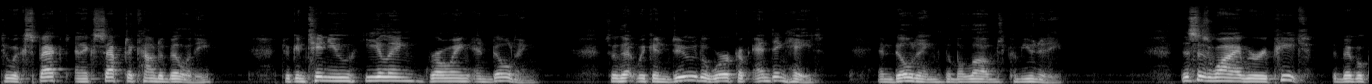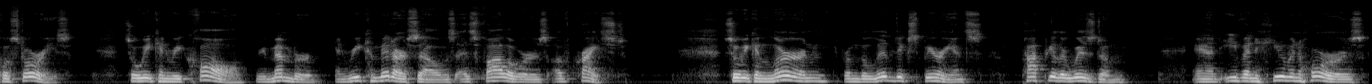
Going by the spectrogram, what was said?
To expect and accept accountability. To continue healing, growing, and building so that we can do the work of ending hate and building the beloved community. This is why we repeat the biblical stories, so we can recall, remember, and recommit ourselves as followers of Christ. So we can learn from the lived experience, popular wisdom, and even human horrors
